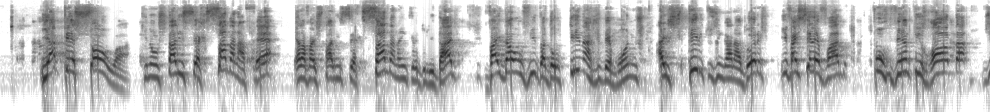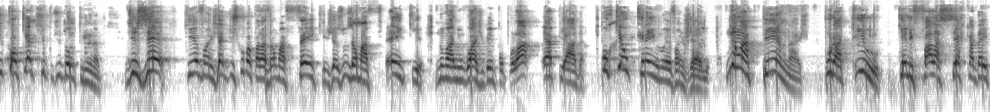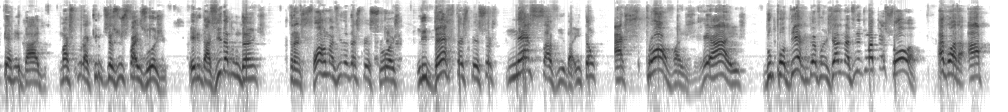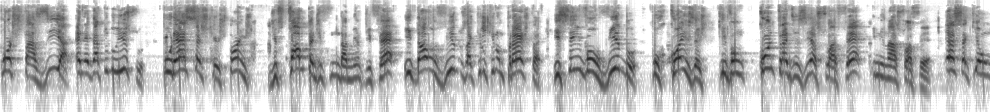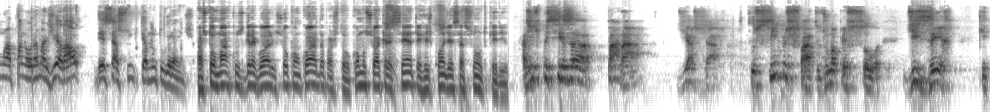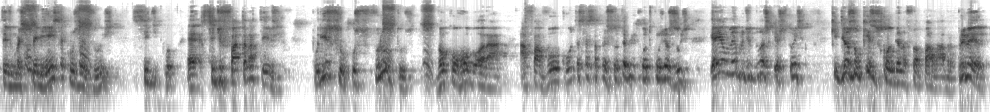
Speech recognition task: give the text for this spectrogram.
E a pessoa que não está alicerçada na fé, ela vai estar alicerçada na incredulidade, vai dar ouvido a doutrinas de demônios, a espíritos enganadores e vai ser levado por vento e roda de qualquer tipo de doutrina. Dizer que evangelho, desculpa a palavra, é uma fake, Jesus é uma fake, numa linguagem bem popular, é a piada. Porque eu creio no evangelho, não apenas por aquilo que ele fala acerca da eternidade, mas por aquilo que Jesus faz hoje. Ele dá vida abundante, transforma a vida das pessoas, liberta as pessoas nessa vida. Então, as provas reais do poder do evangelho na vida de uma pessoa. Agora, a apostasia é negar tudo isso por essas questões de falta de fundamento de fé e dar ouvidos àquilo que não presta e ser envolvido por coisas que vão contradizer a sua fé e minar a sua fé. Essa aqui é um panorama geral desse assunto que é muito grande. Pastor Marcos Gregório, o senhor concorda, pastor? Como o senhor acrescenta e responde a esse assunto, querido? A gente precisa parar de achar que o simples fato de uma pessoa dizer que teve uma experiência com Jesus se de, é, se de fato ela teve. Por isso, os frutos vão corroborar a favor ou contra se essa pessoa teve um encontro com Jesus. E aí eu lembro de duas questões que Deus não quis esconder na sua palavra. Primeiro,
